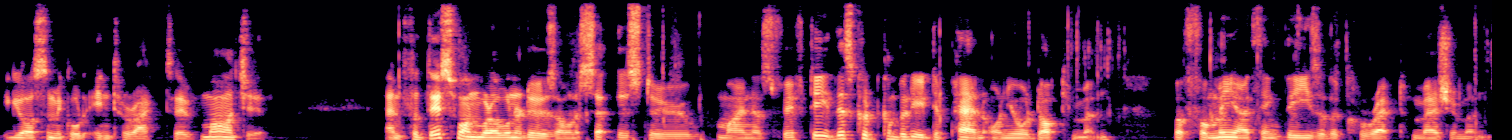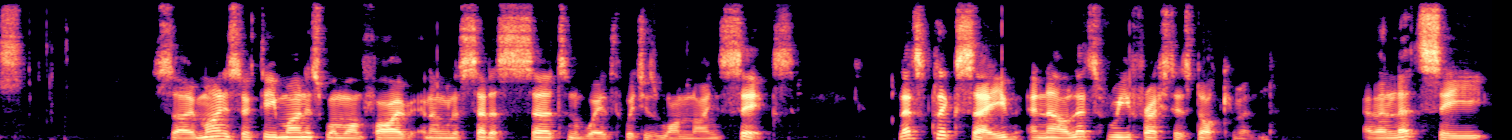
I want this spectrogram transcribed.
you got something called interactive margin. And for this one, what I want to do is I want to set this to minus 50. This could completely depend on your document, but for me, I think these are the correct measurements. So minus 50, minus 115, and I'm going to set a certain width, which is 196. Let's click save, and now let's refresh this document. And then let's see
